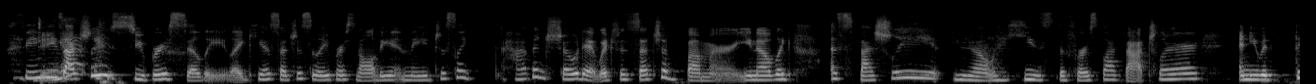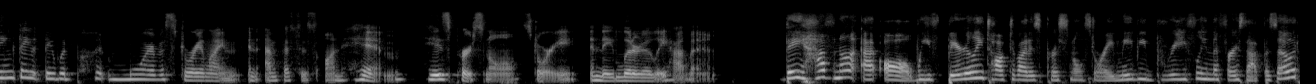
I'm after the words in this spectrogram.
See, Dang he's it. actually super silly. Like he has such a silly personality and they just like haven't showed it, which is such a bummer. You know, like especially, you know, he's the first black bachelor and you would think they they would put more of a storyline and emphasis on him, his personal story, and they literally haven't. They have not at all. We've barely talked about his personal story, maybe briefly in the first episode.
